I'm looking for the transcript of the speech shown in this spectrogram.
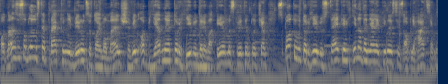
Одна з особливостей проекту Нібіру це той момент, що він об'єднує торгівлю деривативами з критим плечем, спотову торгівлю стейкінг і надання ліквідності з облігаціями.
